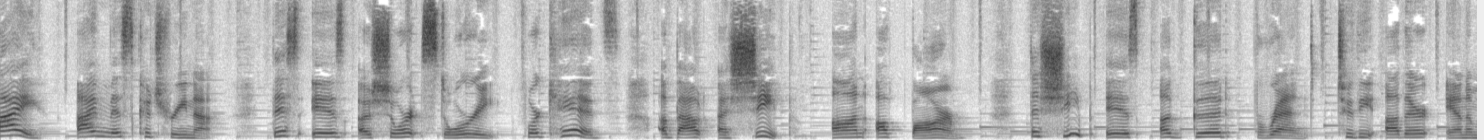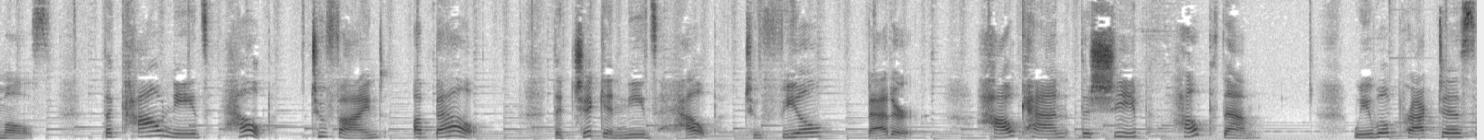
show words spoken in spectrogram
Hi, I'm Miss Katrina. This is a short story for kids about a sheep on a farm. The sheep is a good friend to the other animals. The cow needs help to find a bell. The chicken needs help to feel better. How can the sheep help them? We will practice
